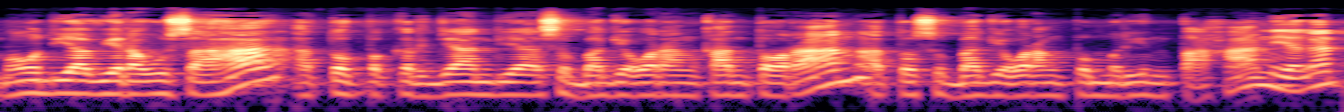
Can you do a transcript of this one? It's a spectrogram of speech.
Mau dia wirausaha atau pekerjaan dia sebagai orang kantoran atau sebagai orang pemerintahan ya kan.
